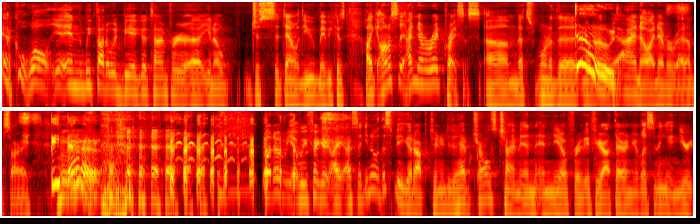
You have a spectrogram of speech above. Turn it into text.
Yeah, cool. Well, and we thought it would be a good time for uh, you know just sit down with you maybe because like honestly, I never read Crisis. Um, that's one of the the- I know I never read. I'm sorry, Be better. but uh, we figured. I, I said, you know, this would be a good opportunity to have Charles chime in, and you know, for if you're out there and you're listening and you're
